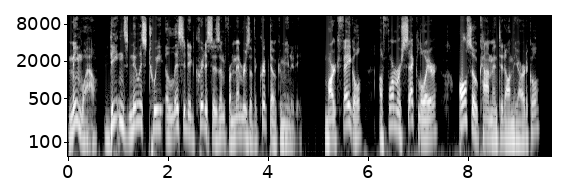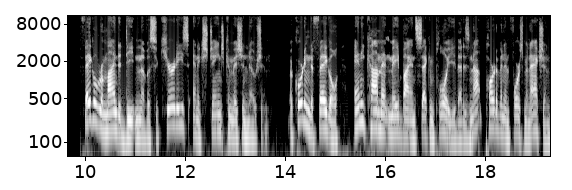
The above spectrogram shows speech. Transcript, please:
Meanwhile, Deaton's newest tweet elicited criticism from members of the crypto community. Marc Fagel, a former SEC lawyer, also commented on the article. Fagel reminded Deaton of a Securities and Exchange Commission notion. According to Fagel, any comment made by an SEC employee that is not part of an enforcement action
